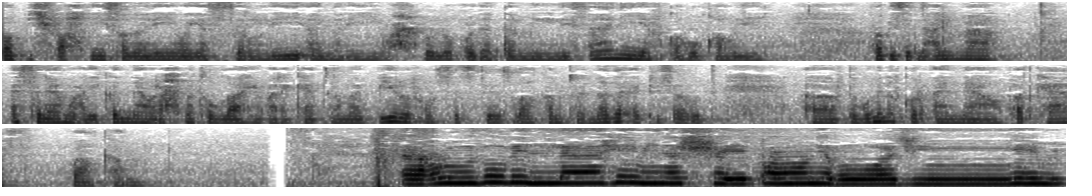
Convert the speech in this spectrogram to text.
رب اشرح لي صدري ويسر لي أمري واحلل عقدة من لساني يفقه قولي رب زدنا علما alaikum wa rahmatullahi wa barakatuh. My beautiful sisters, welcome to another episode of the Women of Quran Now podcast. Welcome. أعوذ بالله من الشيطان الرجيم.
